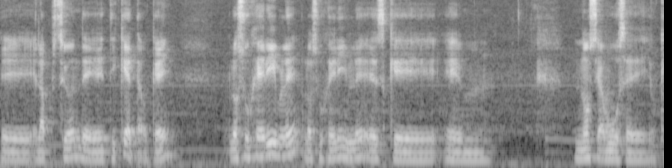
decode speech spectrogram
Eh, la opción de etiqueta, ¿ok? Lo sugerible, lo sugerible es que... Em, no se abuse de ello, ¿ok?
